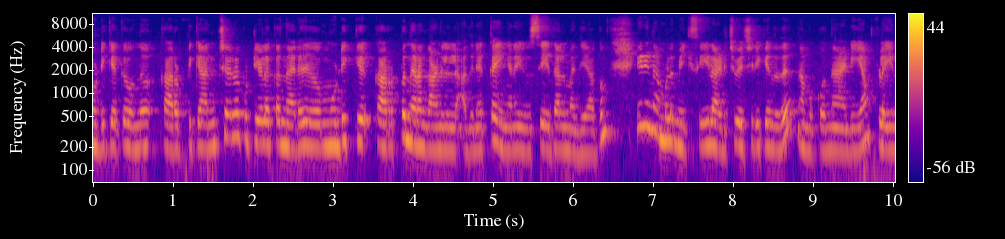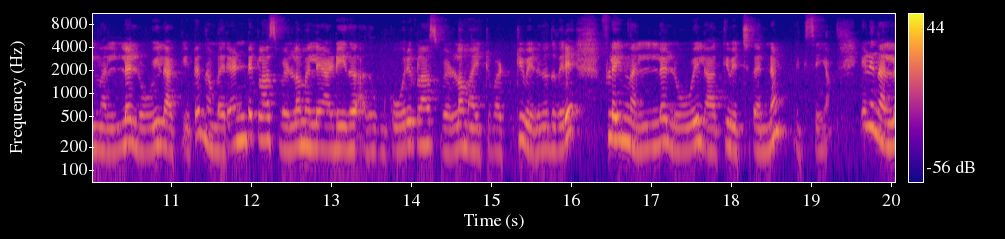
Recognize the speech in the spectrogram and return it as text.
മുടിക്കൊക്കെ ഒന്ന് കറുപ്പിക്കാനും ചെറിയ കുട്ടികളൊക്കെ നര മുടിക്ക് കറുപ്പ് നിറം കാണില്ല അതിനൊക്കെ ഇങ്ങനെ യൂസ് ചെയ്താൽ മതിയാകും. ഇനി നമ്മൾ മിക്സിയിൽ അടിച്ചു വെച്ചിരിക്കുന്നത് നമുക്കൊന്ന് ആഡ് ചെയ്യാം. ഫ്ലെയിം നല്ല ലോയിലാക്കിയിട്ട് നമ്മൾ രണ്ട് ഗ്ലാസ് വെള്ളമല്ലേ ആഡ് ചെയ്ത് അത് നമുക്ക് ഒരു ഗ്ലാസ് വെള്ളമായിട്ട് വറ്റി വരുന്നത് വരെ ഫ്ലെയിം നല്ല ലോയിലാക്കി വെച്ച് തന്നെ മിക്സ് ചെയ്യാം. ഇനി നല്ല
